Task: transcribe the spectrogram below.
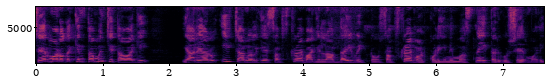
ಶೇರ್ ಮಾಡೋದಕ್ಕಿಂತ ಮುಂಚಿತವಾಗಿ ಯಾರ್ಯಾರು ಈ ಚಾನಲ್ಗೆ ಸಬ್ಸ್ಕ್ರೈಬ್ ಆಗಿಲ್ಲ, ದಯವಿಟ್ಟು ಸಬ್ಸ್ಕ್ರೈಬ್ ಮಾಡ್ಕೊಳ್ಳಿ, ನಿಮ್ಮ ಸ್ನೇಹಿತರಿಗೂ ಶೇರ್ ಮಾಡಿ.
